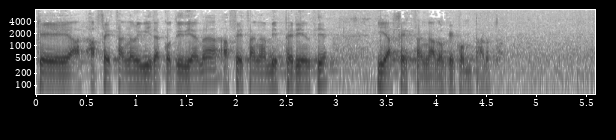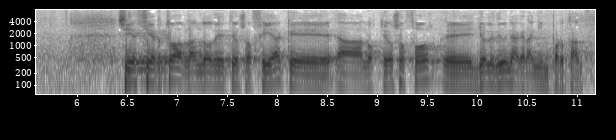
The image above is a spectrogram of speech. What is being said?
que afectan a mi vida cotidiana, afectan a mi experiencia y afectan a lo que comparto. Sí es cierto, hablando de teosofía, que a los teósofos eh, yo le doy una gran importancia.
